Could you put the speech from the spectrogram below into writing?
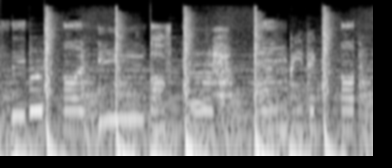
good. and be the god.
